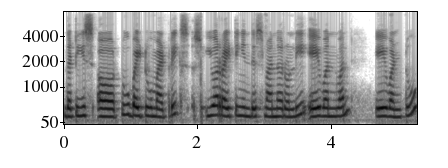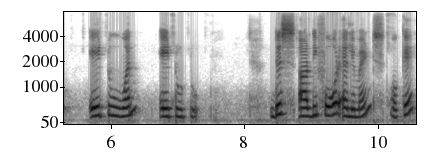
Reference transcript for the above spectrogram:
that is a 2 by 2 matrix. So you are writing in this manner only a11 a12 a21 a22 these are the four elements okay?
